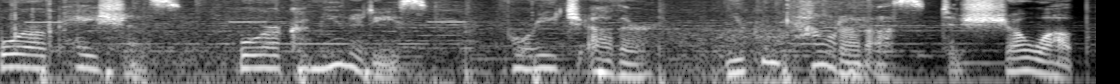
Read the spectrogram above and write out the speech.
For our patients, for our communities, for each other. You can count on us to show up.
